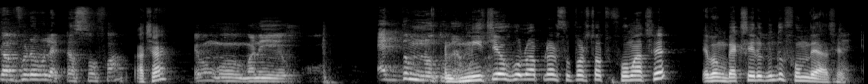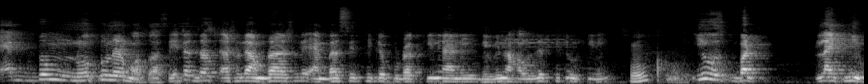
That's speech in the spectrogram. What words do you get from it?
কমফোর্টেবল একটা সোফা। আচ্ছা। এবং মানে একদম নতুন নিচেও হলো আপনার সুপার সফট ফোম আছে এবং ব্যাক সাইডেও কিন্তু ফোম দেওয়া আছে। একদম নতুনের মতো আছে। এটা জাস্ট আসলে আমরা আসলে এম্বাসি থেকে প্রোডাক্ট কিনে আনি বিভিন্ন হাউসের থেকেও কিনি। ইউজ বাট লাইক নিউ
